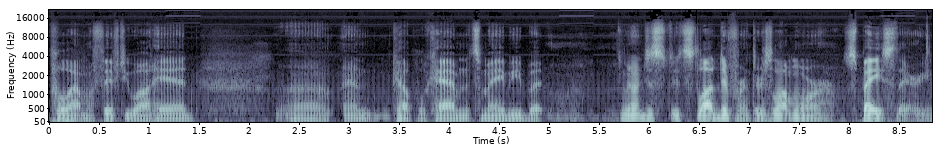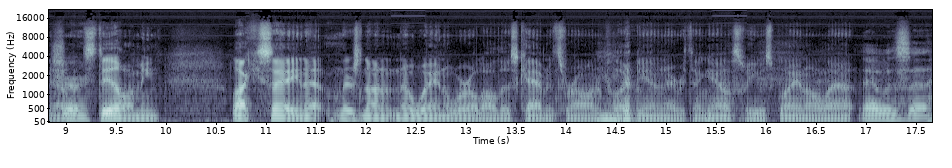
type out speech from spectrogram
pull out my 50 watt head uh, and a couple of cabinets maybe, but you know, just it's a lot different. There's a lot more space there, you know. Sure. But still, I mean, like you say, that there's not no way in the world all those cabinets were on and plugged in and everything else. He was playing all that. That was, uh,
